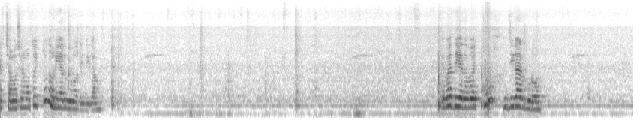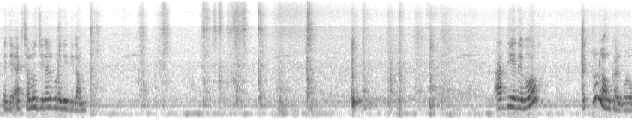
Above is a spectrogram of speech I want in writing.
এক চামচের মতো একটু ধনিয়ার গুঁড়ো দিয়ে দিলাম। এবার দিয়ে দেবো একটু জিরার গুঁড়ো। এই যে এক চামচ জিরার গুঁড়ো দিয়ে দিলাম। আর দিয়ে দেব একটু লঙ্কার গুঁড়ো।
